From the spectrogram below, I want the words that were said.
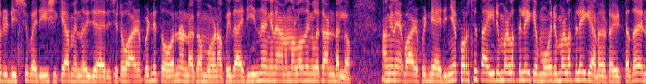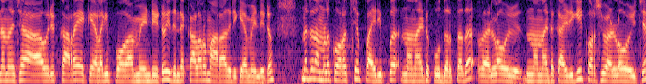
ഒരു ഡിഷ് പരീക്ഷിക്കാമെന്ന് വിചാരിച്ചിട്ട് വാഴപ്പിണ്ടി തോരൻ ഉണ്ടാക്കാൻ പോകണം അപ്പോൾ ഇത് അരിയുന്നത് എങ്ങനെയാണെന്നുള്ളത് നിങ്ങൾ കണ്ടല്ലോ. അങ്ങനെ വാഴപ്പിണ്ടി അരിഞ്ഞ് കുറച്ച് തൈരും വെള്ളത്തിലേക്ക് മോരും വെള്ളത്തിലേക്കാണ് കേട്ടോ ഇട്ടത്. എന്നാന്ന് വെച്ചാൽ ആ ഒരു കറയൊക്കെ ഇളകി പോകാൻ വേണ്ടിയിട്ടും ഇതിന്റെ കളർ മാറാതിരിക്കാൻ വേണ്ടിയിട്ടും. എന്നിട്ട് നമ്മൾ കുറച്ച് പരിപ്പ് നന്നായിട്ട് കുതിർത്തത് വെള്ളം ഒഴി നന്നായിട്ട് കഴുകി കുറച്ച് വെള്ളം ഒഴിച്ച്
